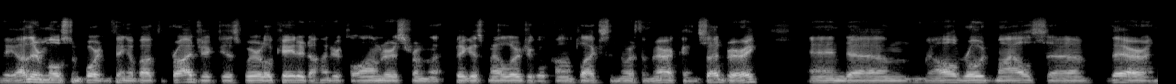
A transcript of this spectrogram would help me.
the other most important thing about the project is we're located 100 kilometers from the biggest metallurgical complex in North America in Sudbury, and um, all road miles uh, there. And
